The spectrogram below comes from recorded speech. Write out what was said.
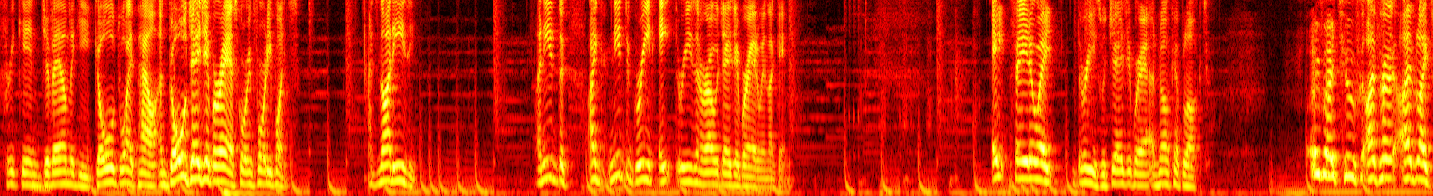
freaking JaVale McGee, gold Dwight Powell, and gold JJ Barea scoring 40 points. It's not easy. I need the I need the green eight threes in a row with JJ Barea to win that game. Eight fadeaway threes with JJ Barea and not get blocked. I've had two. I've heard. I've like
